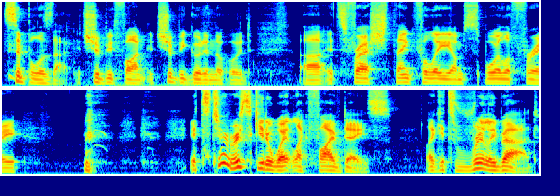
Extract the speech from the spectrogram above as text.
simple as that. It should be fun. It should be good in the hood. Uh, it's fresh. Thankfully, I'm spoiler free. it's too risky to wait like five days. Like it's really bad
